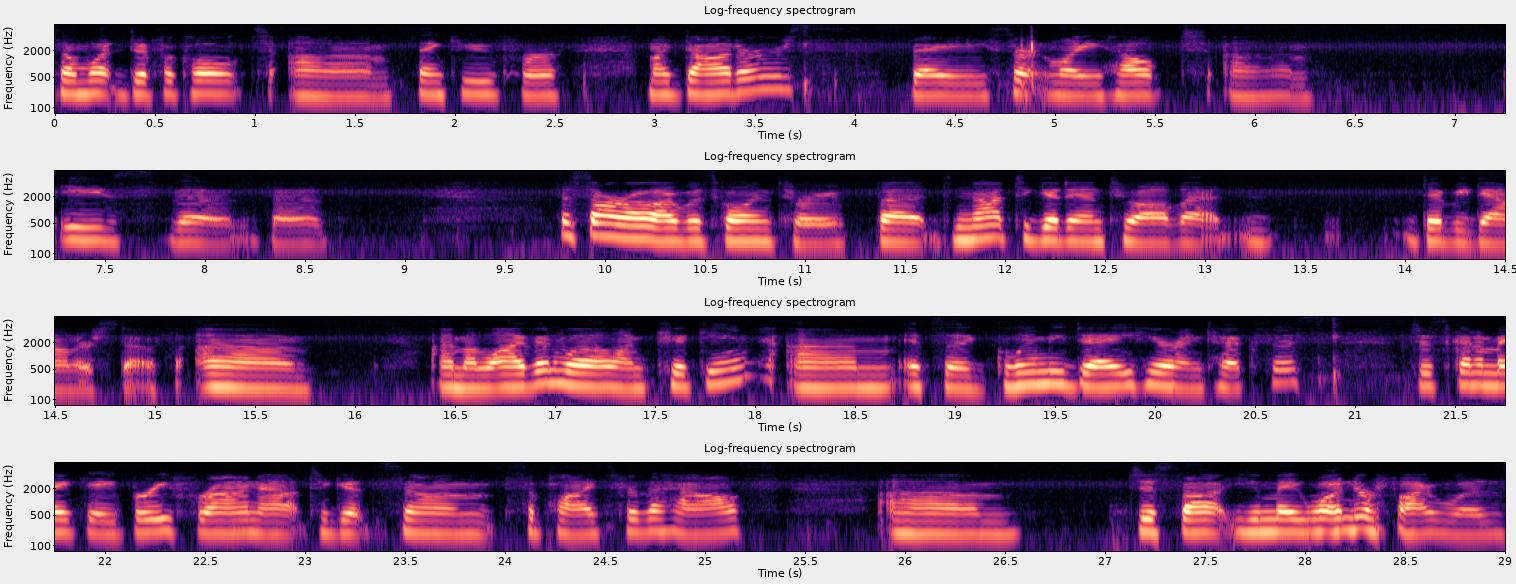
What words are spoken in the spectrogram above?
somewhat difficult. Um, thank you for my daughters. They certainly helped um, ease the, the the sorrow I was going through, but not to get into all that Debbie Downer stuff. Um, I'm alive and well. I'm kicking. Um, it's a gloomy day here in Texas. Just going to make a brief run out to get some supplies for the house. Um, just thought you may wonder if I was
